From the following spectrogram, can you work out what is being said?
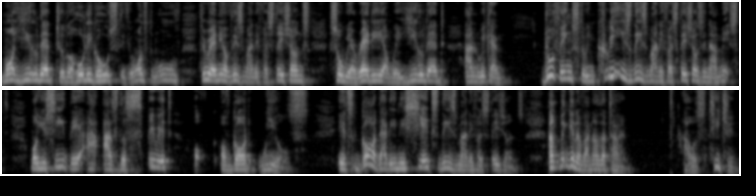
more yielded to the Holy Ghost if He wants to move through any of these manifestations. So we're ready and we're yielded and we can do things to increase these manifestations in our midst. But you see, they are as the Spirit of, of God wills. It's God that initiates these manifestations. I'm thinking of another time. I was teaching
